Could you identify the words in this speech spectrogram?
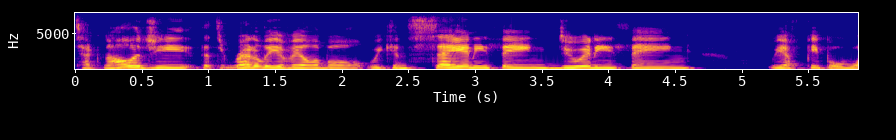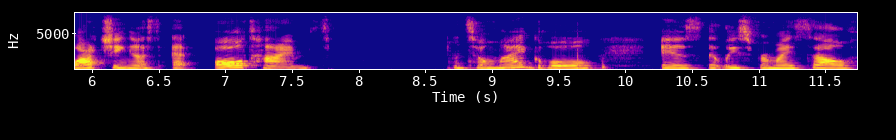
technology that's readily available. We can say anything, do anything. We have people watching us at all times. And so, my goal is, at least for myself,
